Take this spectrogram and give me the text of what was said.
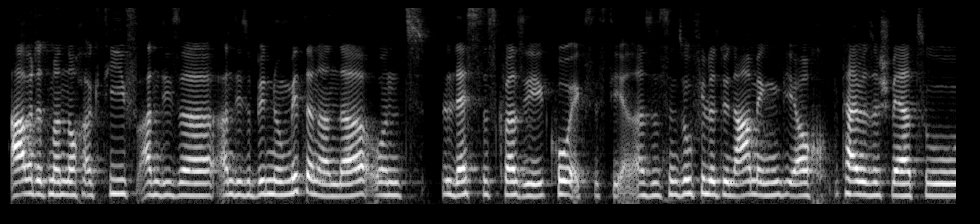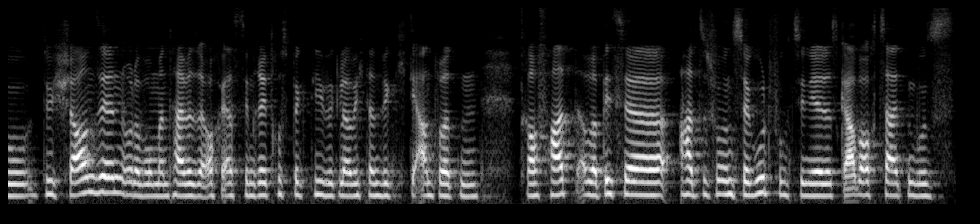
arbeitet man noch aktiv an dieser, an dieser Bindung miteinander und lässt es quasi koexistieren. Also es sind so viele Dynamiken, die auch teilweise schwer zu durchschauen sind oder wo man teilweise auch erst in Retrospektive, glaube ich, dann wirklich die Antworten drauf hat. Aber bisher hat es für uns sehr gut funktioniert. Es gab auch Zeiten, wo es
